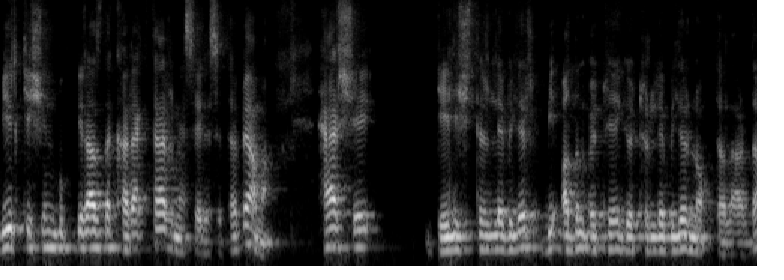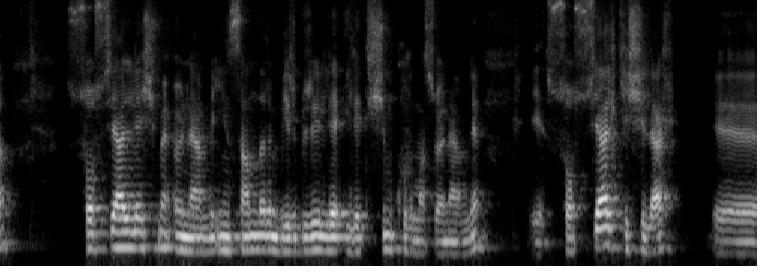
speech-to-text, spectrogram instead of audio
Bir kişinin bu biraz da karakter meselesi tabii ama her şey geliştirilebilir, bir adım öteye götürülebilir noktalarda. Sosyalleşme önemli, insanların birbiriyle iletişim kurması önemli. E, sosyal kişiler, e,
